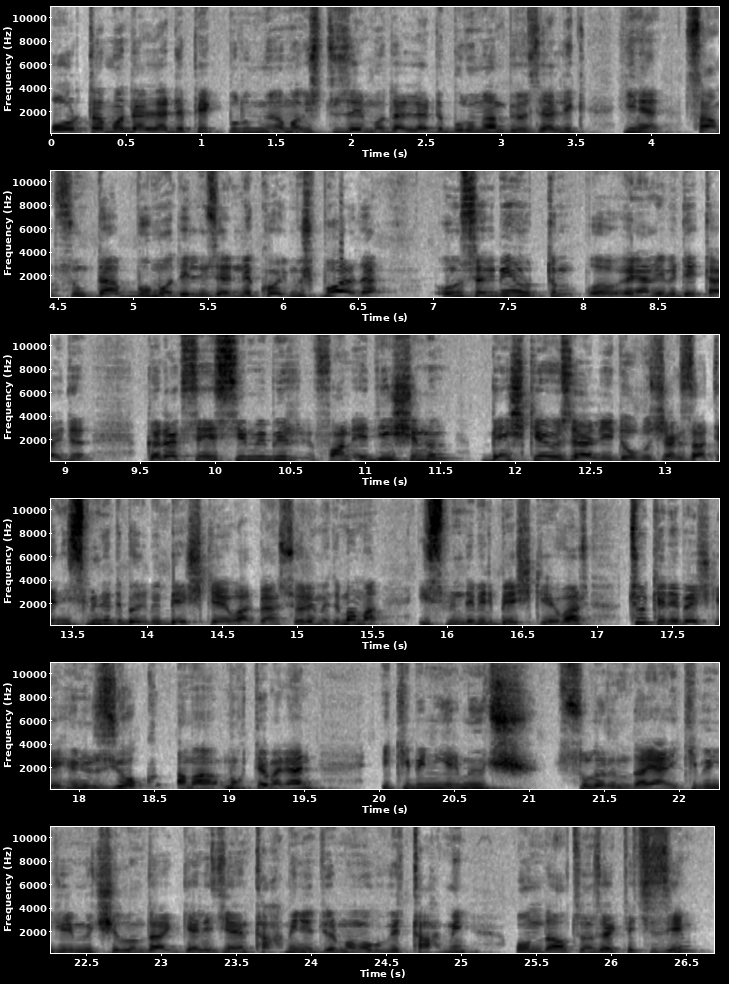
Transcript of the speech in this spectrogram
Orta modellerde pek bulunmuyor ama üst düzey modellerde bulunan bir özellik. Yine Samsung da bu modelin üzerine koymuş. Bu arada onu söylemeyi unuttum. O önemli bir detaydı. Galaxy S21 Fan Edition'ın 5G özelliği de olacak. Zaten isminde de böyle bir 5G var. Ben söylemedim ama isminde bir 5G var. Türkiye'de 5G henüz yok ama muhtemelen 2023 sularında yani 2023 yılında geleceğini tahmin ediyorum ama bu bir tahmin. Onu da altını özellikle çizeyim.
